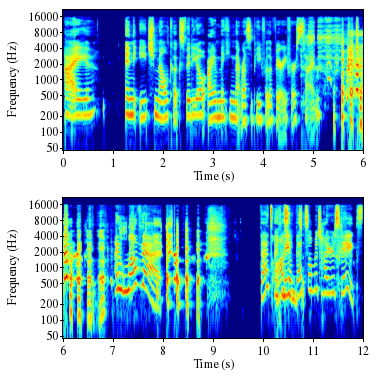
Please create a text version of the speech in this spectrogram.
I, in each Mel Cooks video, I am making that recipe for the very first time. I love that. That's awesome. made- That's so much higher stakes.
